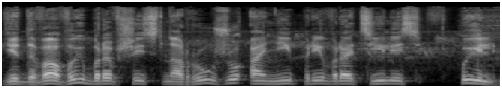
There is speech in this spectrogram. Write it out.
Едва выбравшись наружу, они превратились в пыль.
